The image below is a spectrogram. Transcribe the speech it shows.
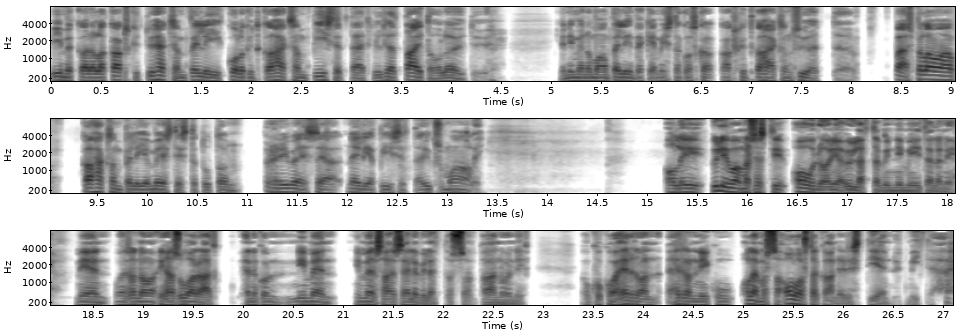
viime kaudella 29 peliä, 38 pistettä, että kyllä sieltä taitoa löytyy. Ja nimenomaan pelin tekemistä, koska 28 syöttöä. Pääsi pelaamaan kahdeksan peliä mestistä tuton riveissä ja neljä pistettä, yksi maali. Oli ylivoimaisesti oudoin ja yllättävin nimi itselleni. Mien voin sanoa ihan suoraan, että ennen kuin nimen, nimen sain selville tuossa taanoin, niin koko herran, herran niin kuin olemassaolostakaan edes tiennyt mitään.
